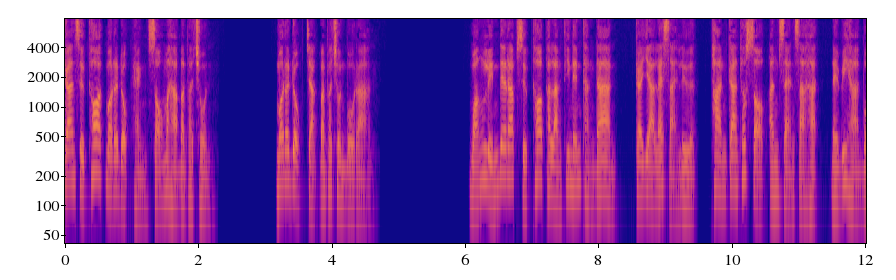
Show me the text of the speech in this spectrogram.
การสืบทอดมรดกแห่งสองมหาบรรพชน มรดกจากบรรพชนโบราณ หวังหลินได้รับสืบทอดพลังที่เน้นทางด้าน กายาและสายเลือด ผ่านการทดสอบอันแสนสาหัส ในวิหารโบ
